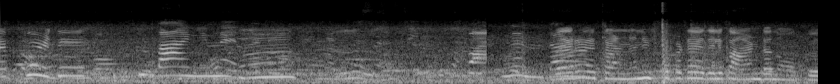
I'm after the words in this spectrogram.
എപ്പോ എഴുതാം. വേറെ കണ്ണിന് ഇഷ്ടപ്പെട്ട ഏതെങ്കിലും കാണണ്ട നോക്ക്.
